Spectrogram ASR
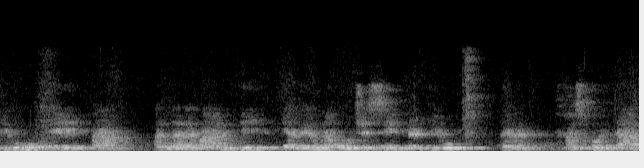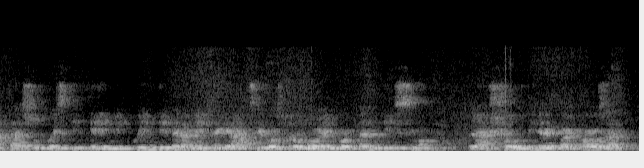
più e a andare avanti e avere una voce sempre più eh, ascoltata su questi temi. Quindi veramente grazie, il vostro ruolo è importantissimo. Lascio dire qualcosa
